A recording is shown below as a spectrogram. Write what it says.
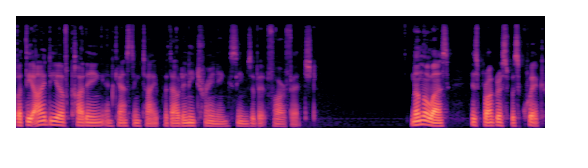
but the idea of cutting and casting type without any training seems a bit far-fetched. Nonetheless, his progress was quick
